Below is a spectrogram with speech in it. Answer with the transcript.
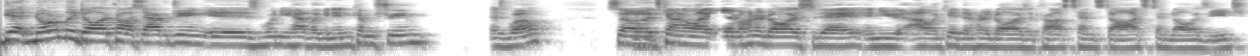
Yeah, normally dollar cost averaging is when you have like an income stream as well. So mm-hmm. it's kind of like you have hundred dollars today, and you allocate that hundred dollars across ten stocks, ten dollars each,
